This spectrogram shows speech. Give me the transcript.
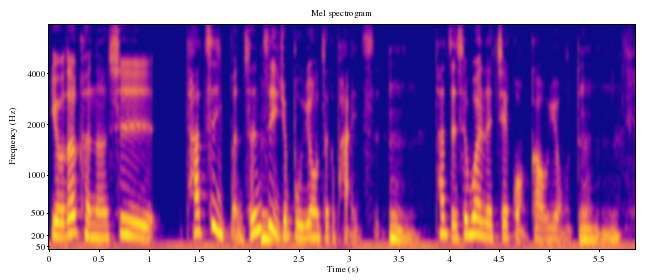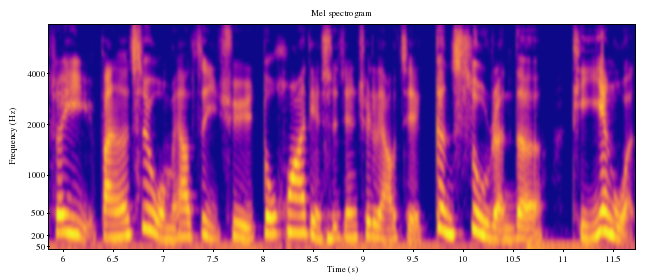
有的可能是他自己本身自己就不用这个牌子，嗯，他只是为了接广告用的，所以反而是我们要自己去多花一点时间去了解更素人的体验文。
